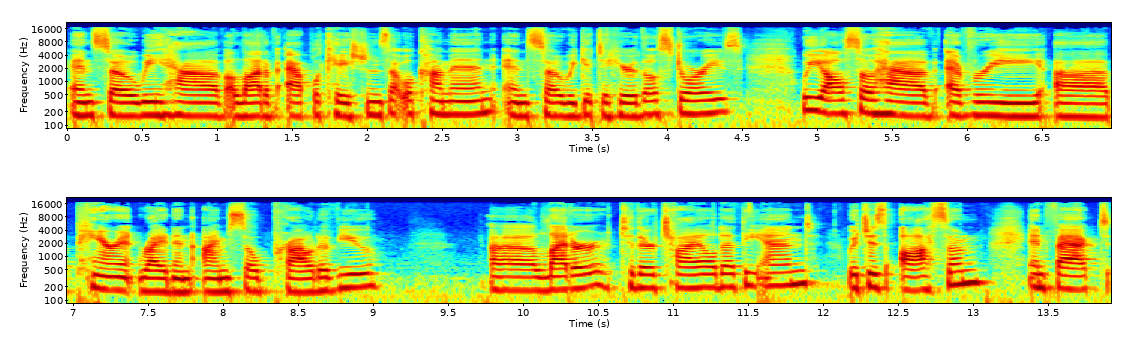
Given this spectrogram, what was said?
And so we have a lot of applications that will come in, and so we get to hear those stories. We also have every uh, parent write an I'm so proud of you uh, letter to their child at the end, which is awesome. In fact,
